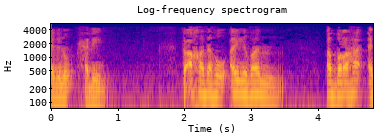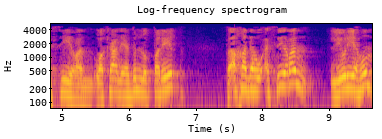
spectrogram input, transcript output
ابن حبيب. فأخذه أيضا أبرهة أسيرا وكان يدل الطريق فأخذه أسيرا ليريهم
